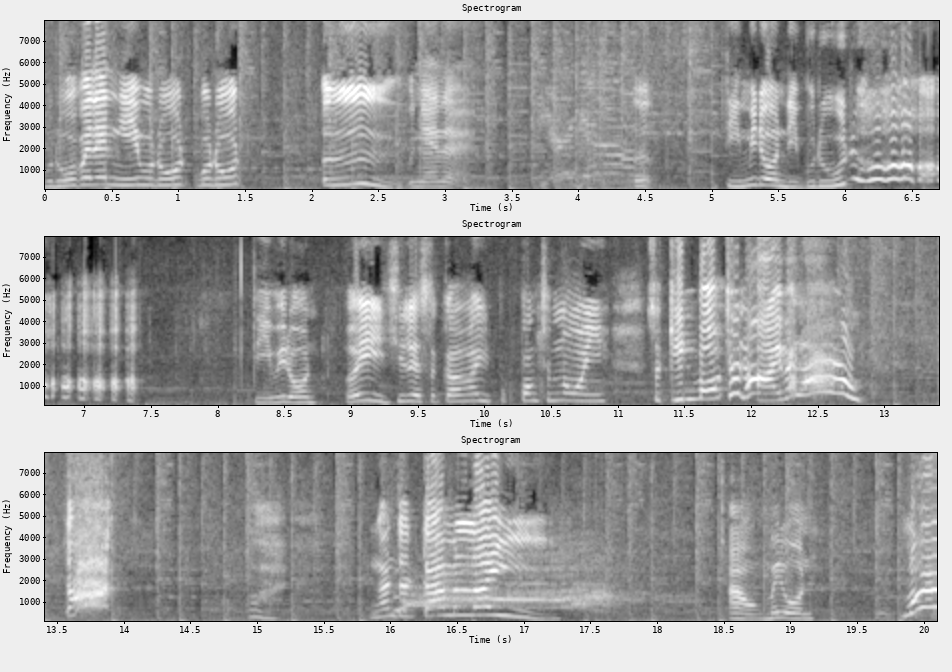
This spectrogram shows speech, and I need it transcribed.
บูดูดไม่เล่นงี้บูดูดบูดูดเออเป็นไงแหละเออตีไม่โดนดิบูดูดตีไม่โดน เฮ้ย ชิเลสกายปกป้องฉันหน่อย สกินบอมฉันหายไปแล้วตักงั้นจัดการมันเลยเอ้าไม่โดน ไม่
